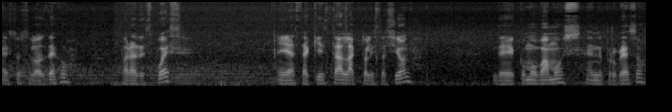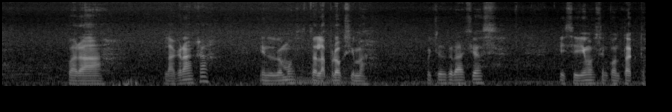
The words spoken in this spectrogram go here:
esto se los dejo para después. Y hasta aquí está la actualización de cómo vamos en el progreso para la granja. Y nos vemos hasta la próxima. Muchas gracias y seguimos en contacto.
